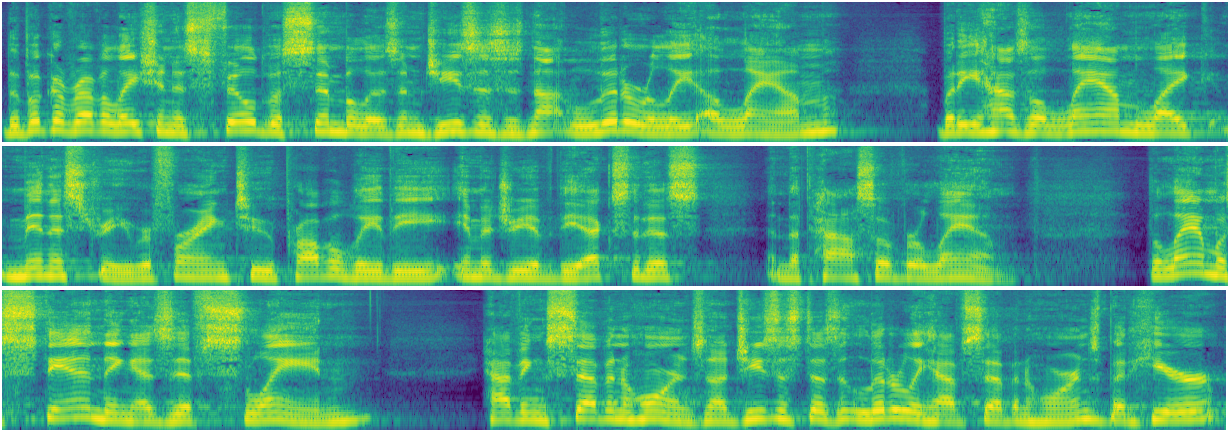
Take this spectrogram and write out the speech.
the book of Revelation is filled with symbolism. Jesus is not literally a lamb but he has a lamb like ministry, referring to probably the imagery of the Exodus and the Passover lamb. The lamb was standing as if slain, having seven horns. Now, Jesus doesn't literally have seven horns, but here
